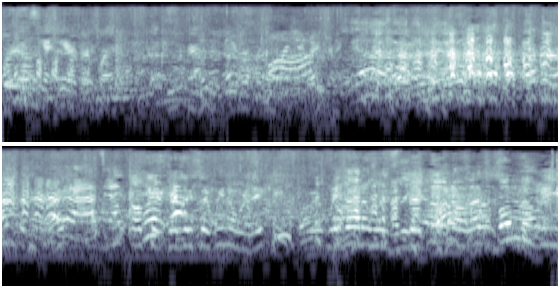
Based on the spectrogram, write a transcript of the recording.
there for dog Okay, because they said we know where they came from. We thought it was the, oh no, that's uh, Bumblebee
